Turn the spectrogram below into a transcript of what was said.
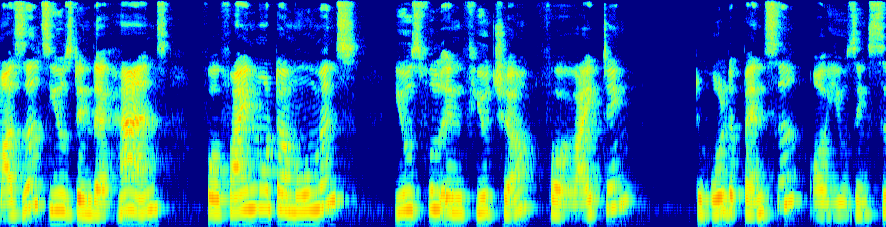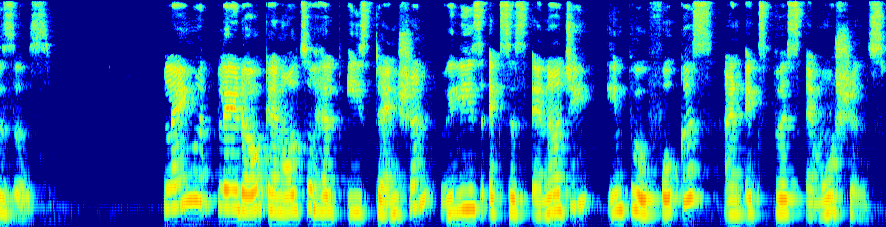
muscles used in their hands for fine motor movements useful in future for writing, to hold a pencil or using scissors. Playing with Play-Doh can also help ease tension, release excess energy, improve focus and express emotions.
